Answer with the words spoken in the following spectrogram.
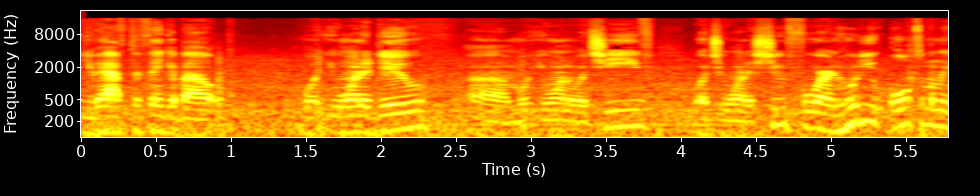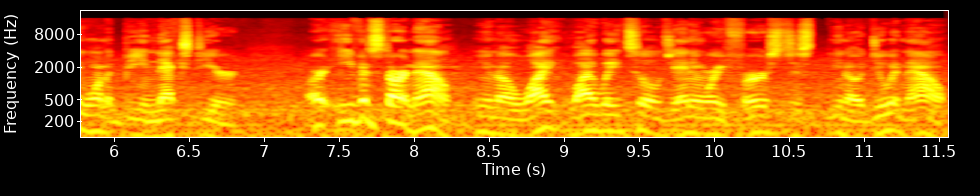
you have to think about what you want to do, um, what you want to achieve, what you want to shoot for, and who do you ultimately want to be next year, or even start now. You know, why why wait till January 1st? Just you know, do it now,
